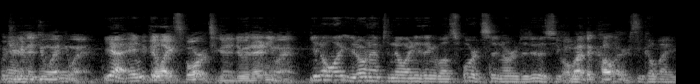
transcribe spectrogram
But you're going to do anyway. Yeah, and If you like sports, you're going to do it anyway. you know what? You don't have to know anything about sports in order to do this. You Go can by the colors. You go by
